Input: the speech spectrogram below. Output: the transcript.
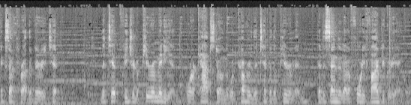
except for at the very tip. The tip featured a pyramidion, or a capstone that would cover the tip of the pyramid, that ascended at a 45 degree angle.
